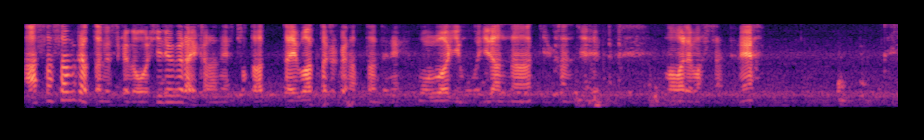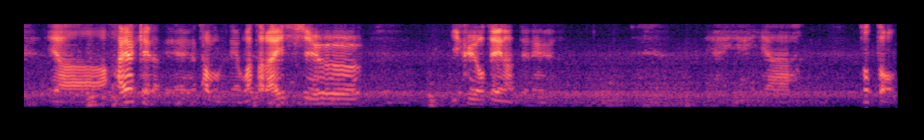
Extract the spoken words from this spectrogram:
朝寒かったんですけど、お昼ぐらいからね、ちょっとだいぶ暖かくなったんでね、もう上着もいらんなーっていう感じで回れましたんでね。いやー、早ければね、多分ね、また来週行く予定なんでね。いやいやいや、ちょっと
